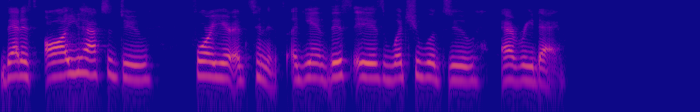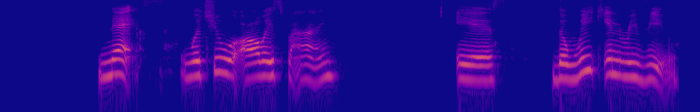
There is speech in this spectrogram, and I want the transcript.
That is all you have to do for your attendance. Again, this is what you will do every day. Next, what you will always find is the week in review.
